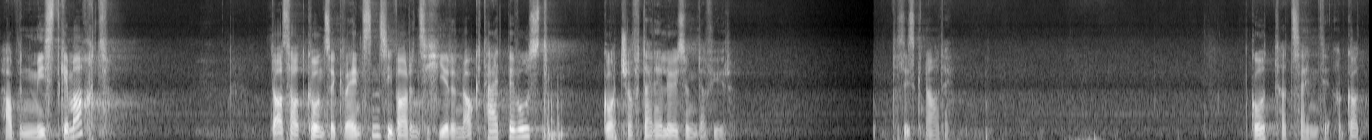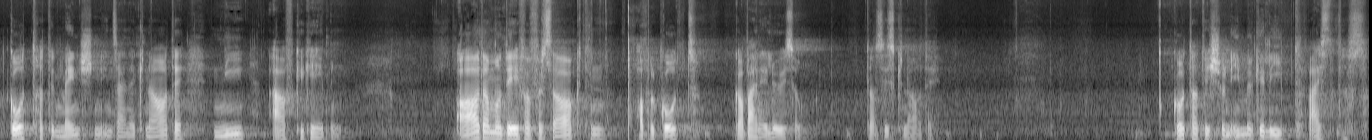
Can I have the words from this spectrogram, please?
haben Mist gemacht. Das hat Konsequenzen. Sie waren sich ihrer Nacktheit bewusst. Gott schafft eine Lösung dafür. Das ist Gnade. Gott hat, sein, Gott, Gott hat den Menschen in seiner Gnade nie aufgegeben. Adam und Eva versagten, aber Gott gab eine Lösung. Das ist Gnade. Gott hat dich schon immer geliebt. Weißt du das?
